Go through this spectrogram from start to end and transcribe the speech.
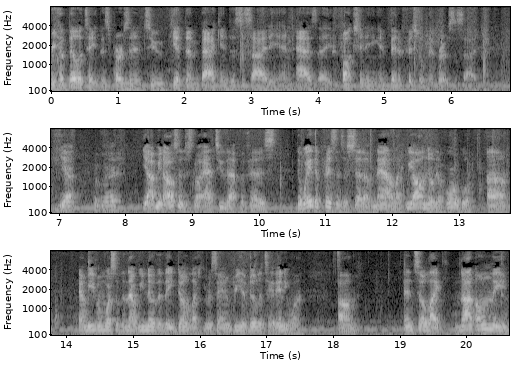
rehabilitate this person to get them back into society and as a functioning and beneficial member of society. Yeah. Go. Yeah, I mean, I was just going to add to that because the way the prisons are set up now, like we all know they're horrible, uh, and even more so than that, we know that they don't, like you were saying, rehabilitate anyone. Um, and so, like, not only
